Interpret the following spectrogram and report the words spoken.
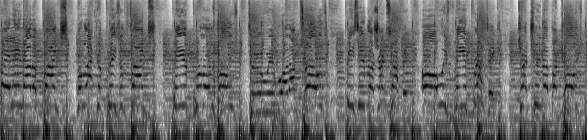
Bailing out of banks, the lack of peace and thanks, being put on hold, doing what I'm told. Busy traffic, always being catching up a cold,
